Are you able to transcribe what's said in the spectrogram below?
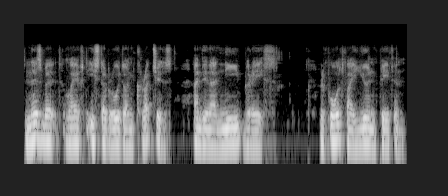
Nisbet left Easter Road on crutches and in a knee brace. Report by Ewan Payton.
